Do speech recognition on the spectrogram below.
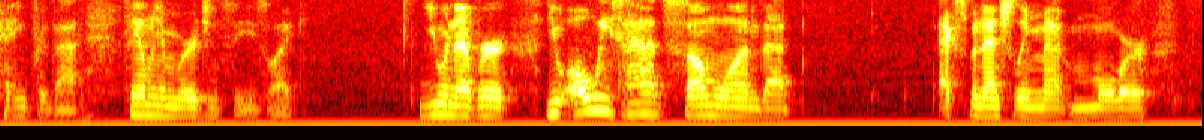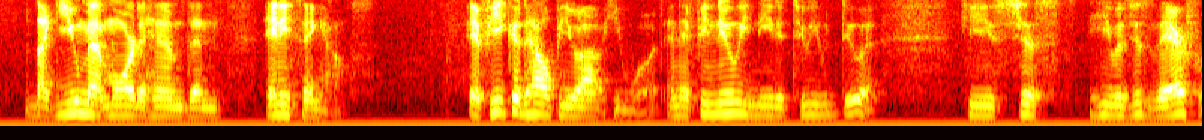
paying for that, family emergencies, like you were never you always had someone that exponentially meant more like you meant more to him than anything else. If he could help you out, he would. And if he knew he needed to, he would do it. He's just, he was just there for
